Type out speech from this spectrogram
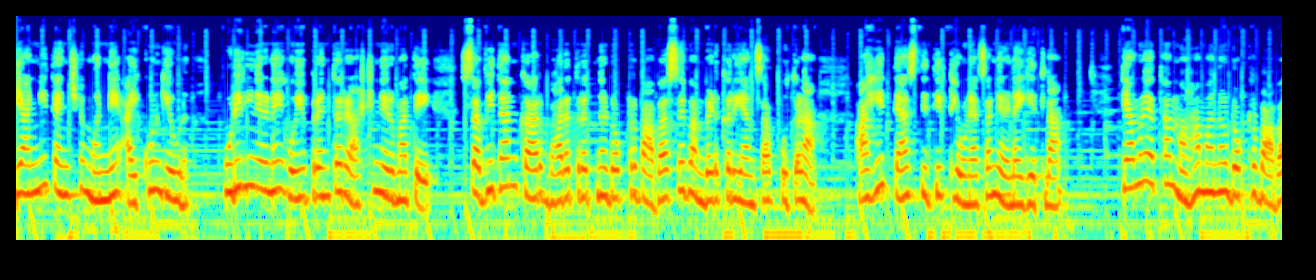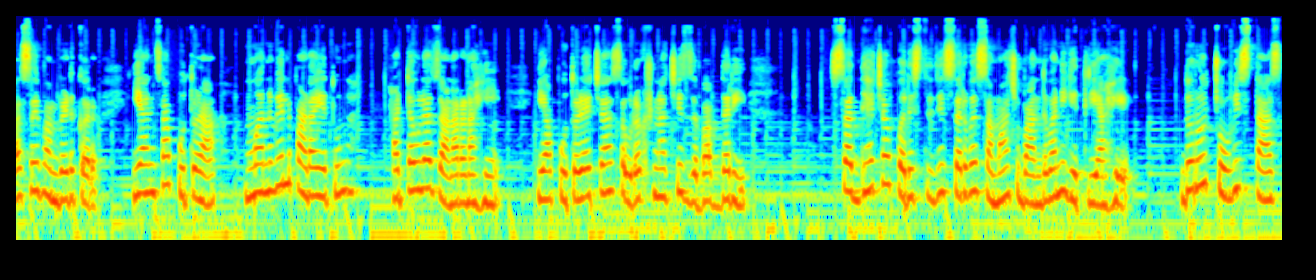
यांनी त्यांचे म्हणणे ऐकून घेऊन पुढील निर्णय होईपर्यंत राष्ट्रनिर्माते संविधानकार भारतरत्न डॉक्टर बाबासाहेब आंबेडकर यांचा पुतळा आहे त्या स्थितीत ठेवण्याचा निर्णय घेतला. त्यामुळे आता महामानव डॉक्टर बाबासाहेब आंबेडकर यांचा पुतळा मनवेलपाडा येथून हटवला जाणार नाही. या पुतळ्याच्या संरक्षणाची जबाबदारी सध्याच्या परिस्थितीत सर्व समाज बांधवांनी घेतली आहे. दररोज चोवीस तास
